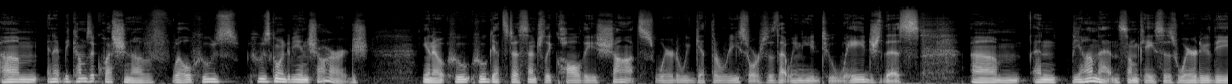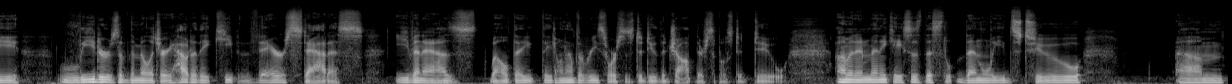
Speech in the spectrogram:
um, and it becomes a question of well, who's who's going to be in charge? You know, who who gets to essentially call these shots? Where do we get the resources that we need to wage this? Um, and beyond that, in some cases, where do the leaders of the military how do they keep their status even as well they, they don't have the resources to do the job they're supposed to do um, and in many cases this then leads to um,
